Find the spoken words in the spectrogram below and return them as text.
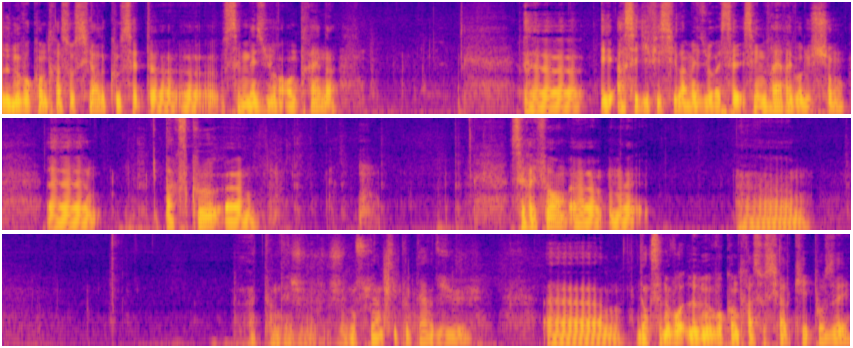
le nouveau contrat social que cette, ces mesures entraînent euh, est assez difficile à mesurer. C'est une vraie révolution euh, parce que euh, ces réformes Attendez, je, me suis un petit peu perdu. Euh, donc ce nouveau, le nouveau contrat social qui est posé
